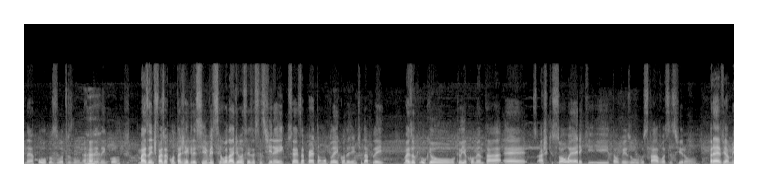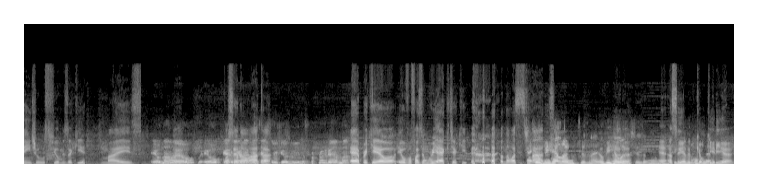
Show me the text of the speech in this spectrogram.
né? Os outros não, não tem nem como. Mas a gente faz a contagem regressiva e se rolar de vocês assistirem aí, vocês apertam o play quando a gente dá play. Mas o, o que eu, o que eu ia comentar é. Acho que só o Eric e talvez o Gustavo assistiram previamente os filmes aqui. Mas. Eu não, É. eu, eu quero Você não- guardar ah, minhas tá. reações genuínas pro programa. É, porque eu, eu vou fazer um react aqui. eu não assisti É, nada. eu vi assim. relances, né? Eu vi Aham. relances. Eu não É, assim, ver o que eu completo. queria,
